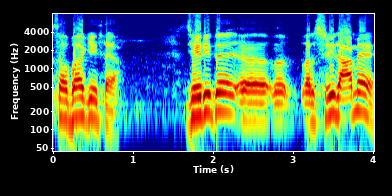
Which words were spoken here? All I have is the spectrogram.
સહભાગી થયા. જે રીતે શ્રી રામે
